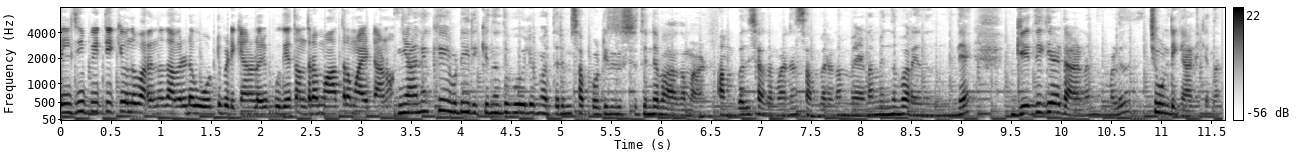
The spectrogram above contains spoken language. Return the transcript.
L G B T Q എന്ന് പറയുന്നത് അവരുടെ വോട്ട് പിടിക്കാനുള്ള ഒരു പുതിയ തന്ത്രം മാത്രമായിട്ടാണ്? ഞാനൊക്കെ ഇവിടെ ഇരിക്കുന്നത് പോലും അത്തരം സപ്പോർട്ടിംഗ് സിസ്റ്റത്തിന്റെ ഭാഗമാണ്. അമ്പത് ശതമാനം സംവരണം വേണമെന്ന് പറയുന്നതിന്റെ ഗതികേടാണ് നമ്മൾ ചൂണ്ടിക്കാണിക്കുന്നത്.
